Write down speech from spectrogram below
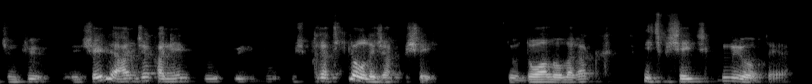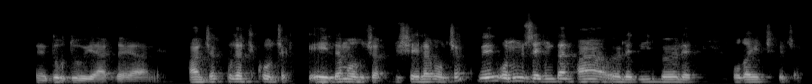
çünkü şeyle ancak hani bu, bu, pratikle olacak bir şey. Doğal olarak hiçbir şey çıkmıyor ortaya e, durduğu yerde yani. Ancak pratik olacak, eylem olacak, bir şeyler olacak ve onun üzerinden ha öyle değil böyle olayı çıkacak.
